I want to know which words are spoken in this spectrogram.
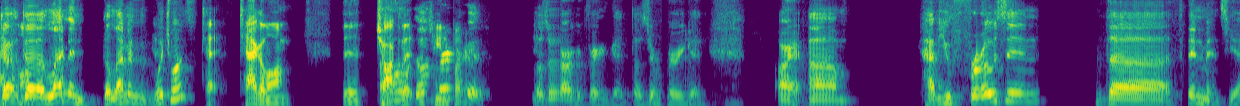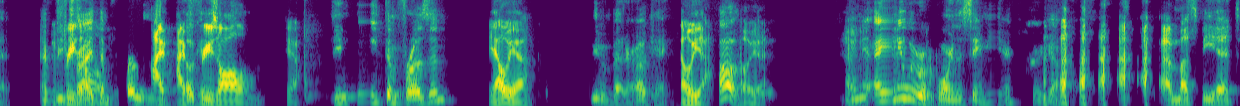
The, the, lemon. The lemon. Which ones? Ta- tag along the chocolate oh, with peanut butter. Good. Those yeah. are very good. Those are very good. All right. Um, have you frozen the thin mints yet? Have you tried them frozen? I, I okay. freeze all of them. Yeah. Do you eat them frozen? Yeah, oh yeah. Even better. Okay. Oh yeah. Oh, oh yeah. I knew, I knew we were born the same year. There we go. that must be it.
